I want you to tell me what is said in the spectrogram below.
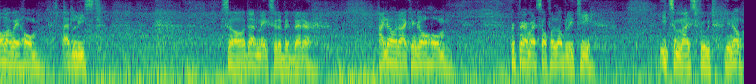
On my way home, at least. So that makes it a bit better. I know that I can go home, prepare myself a lovely tea, eat some nice food, you know?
